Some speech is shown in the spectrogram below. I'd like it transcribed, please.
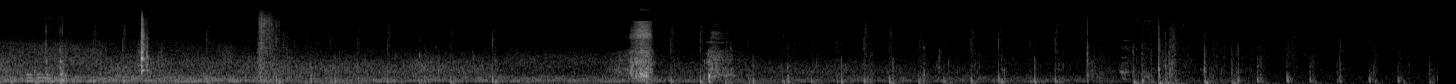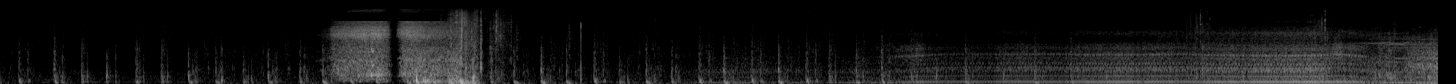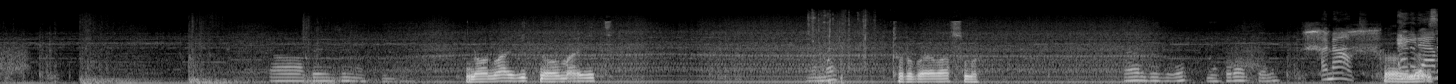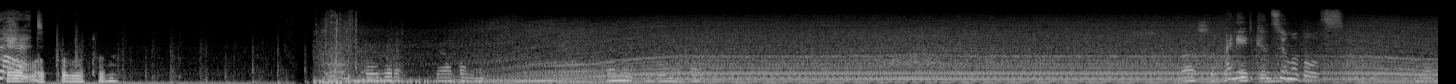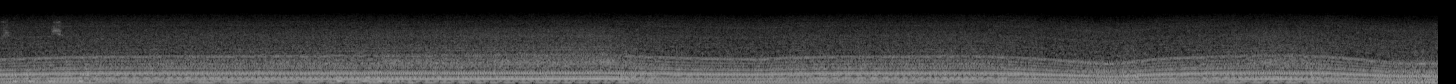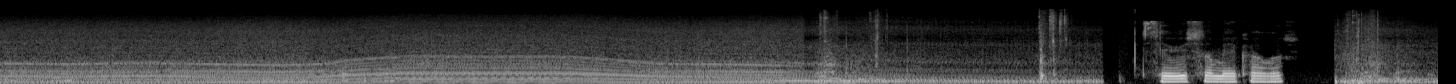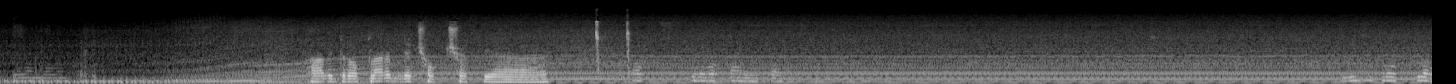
Normal git. Normal git. Ama Turboya basma. nerede bu? Motora atlayalım. I'm out. Şöyle tamam atla motoru. Orada şey yapamıyoruz. Ben sepete I need consumables. T5 MK var. Abi droplar bile çok çöp ya. Çok bir boktan yeter. İyice korktular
